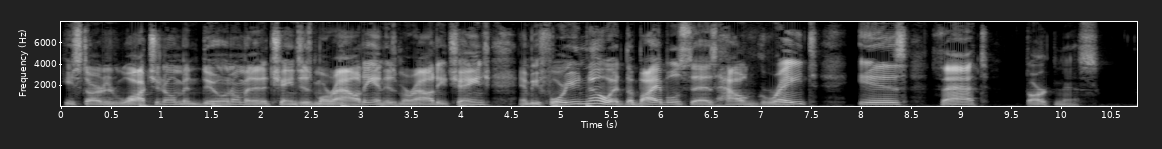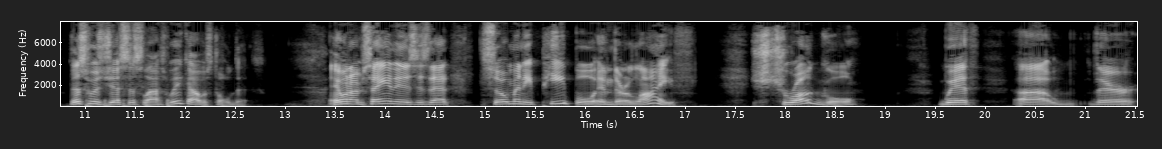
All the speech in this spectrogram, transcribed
he started watching them and doing them, and then it changed his morality, and his morality changed. And before you know it, the Bible says, How great is that darkness? This was just this last week I was told this. And what I'm saying is, is that so many people in their life struggle with uh, their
